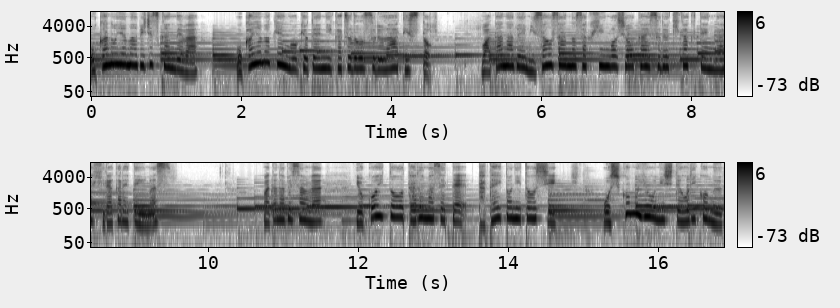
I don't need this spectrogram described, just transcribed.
岡野山美術館では岡山県を拠点に活動するアーティスト渡辺美沙さんの作品を紹介する企画展が開かれています。渡辺さんは横糸をたるませて縦糸に通し押し込むようにして織り込む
